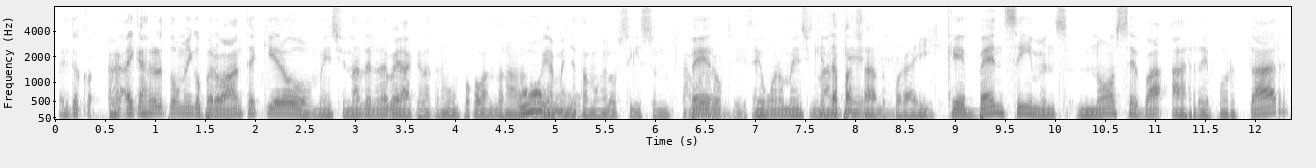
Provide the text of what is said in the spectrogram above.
Esto co- Hay carrera este domingo, pero antes quiero mencionar del NBA que la tenemos un poco abandonada. Uh. Obviamente ya estamos en el off-season, pero es bueno ¿Qué mencionar está que, pasando por ahí? que Ben Simmons no se va a reportar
